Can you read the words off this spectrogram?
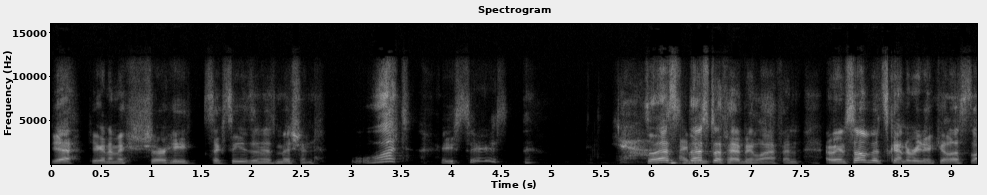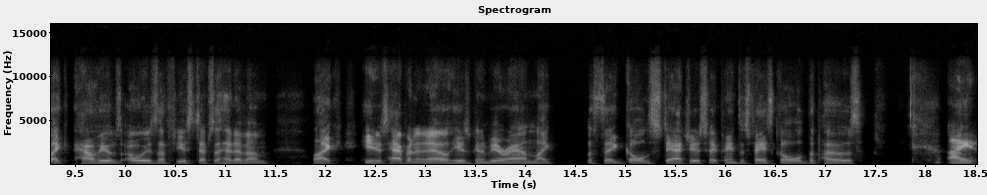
Yeah, you're gonna make sure he succeeds in his mission. What? Are you serious? Yeah. So that's I that mean- stuff had me laughing. I mean, some of it's kind of ridiculous, like how he was always a few steps ahead of him. Like he just happened to know he was going to be around, like let's say gold statues, so he paints his face gold. The pose. I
